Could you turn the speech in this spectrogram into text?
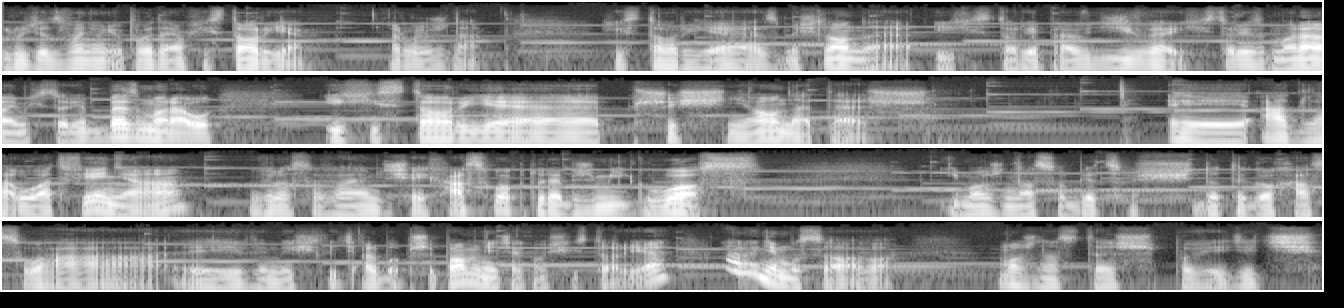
ludzie dzwonią i opowiadają historie różne. Historie zmyślone, i historie prawdziwe, i historie z morałem, i historie bez morału i historie przyśnione też. Y, a dla ułatwienia wylosowałem dzisiaj hasło, które brzmi głos. I można sobie coś do tego hasła y, wymyślić albo przypomnieć jakąś historię, ale nie musowo. Można też powiedzieć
